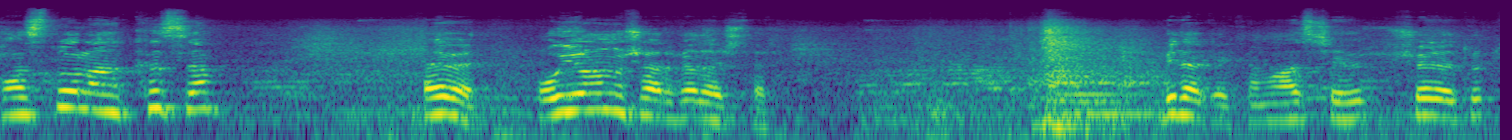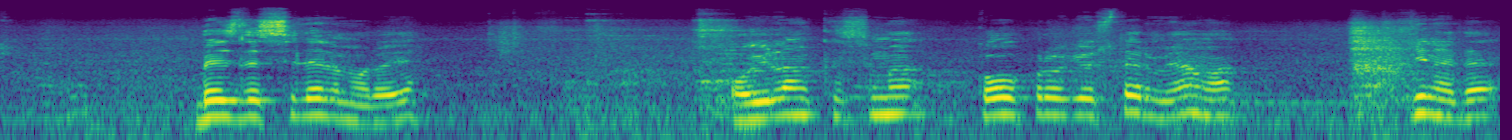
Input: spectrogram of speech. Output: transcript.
paslı olan kısım evet oyulmuş arkadaşlar. Bir dakika az çevir. Şöyle tut. Bezle silelim orayı. Oyulan kısmı GoPro göstermiyor ama yine de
